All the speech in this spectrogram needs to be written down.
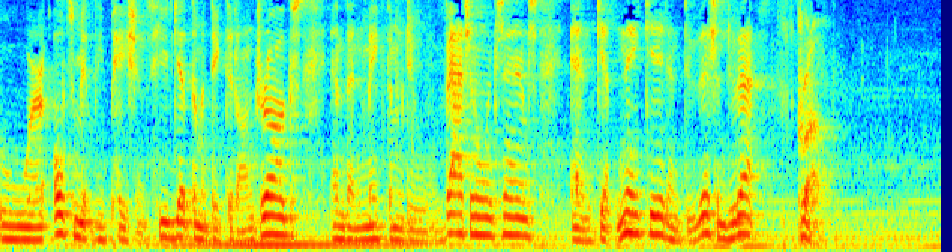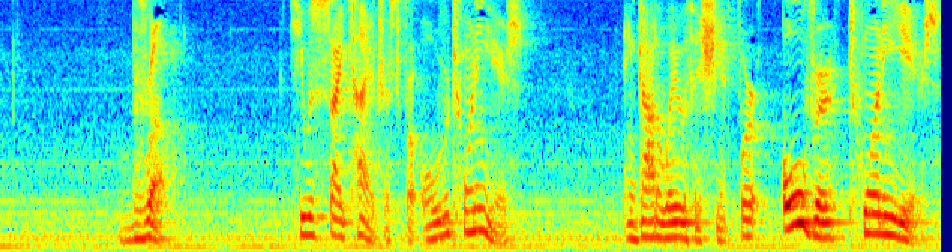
who were ultimately patients. He'd get them addicted on drugs and then make them do vaginal exams and get naked and do this and do that. Bro. Bro. He was a psychiatrist for over 20 years and got away with his shit for over 20 years.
